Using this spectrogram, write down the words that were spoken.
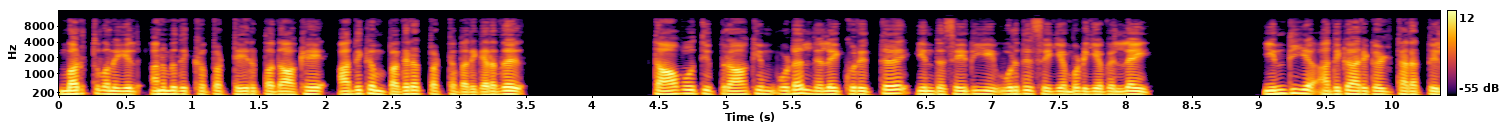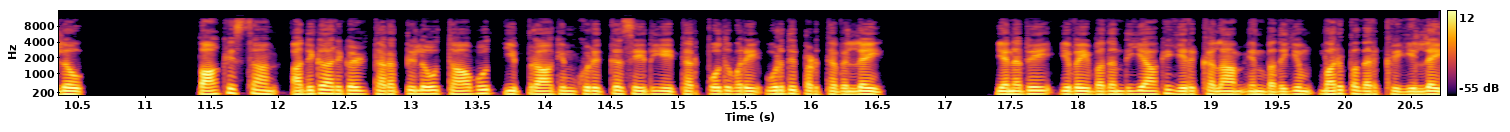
மருத்துவமனையில் அனுமதிக்கப்பட்டு இருப்பதாக அதிகம் பகிரப்பட்டு வருகிறது. தாவூத் இப்ராஹிம் உடல் நிலை குறித்து இந்த செய்தியை உறுதி செய்ய முடியவில்லை. இந்திய அதிகாரிகள் தரப்பிலோ பாகிஸ்தான் அதிகாரிகள் தரப்பிலோ தாவூத் இப்ராஹிம் குறித்த செய்தியை தற்போது வரை உறுதிப்படுத்தவில்லை. எனவே இவை வதந்தியாக இருக்கலாம் என்பதையும் மறுப்பதற்கு இல்லை.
